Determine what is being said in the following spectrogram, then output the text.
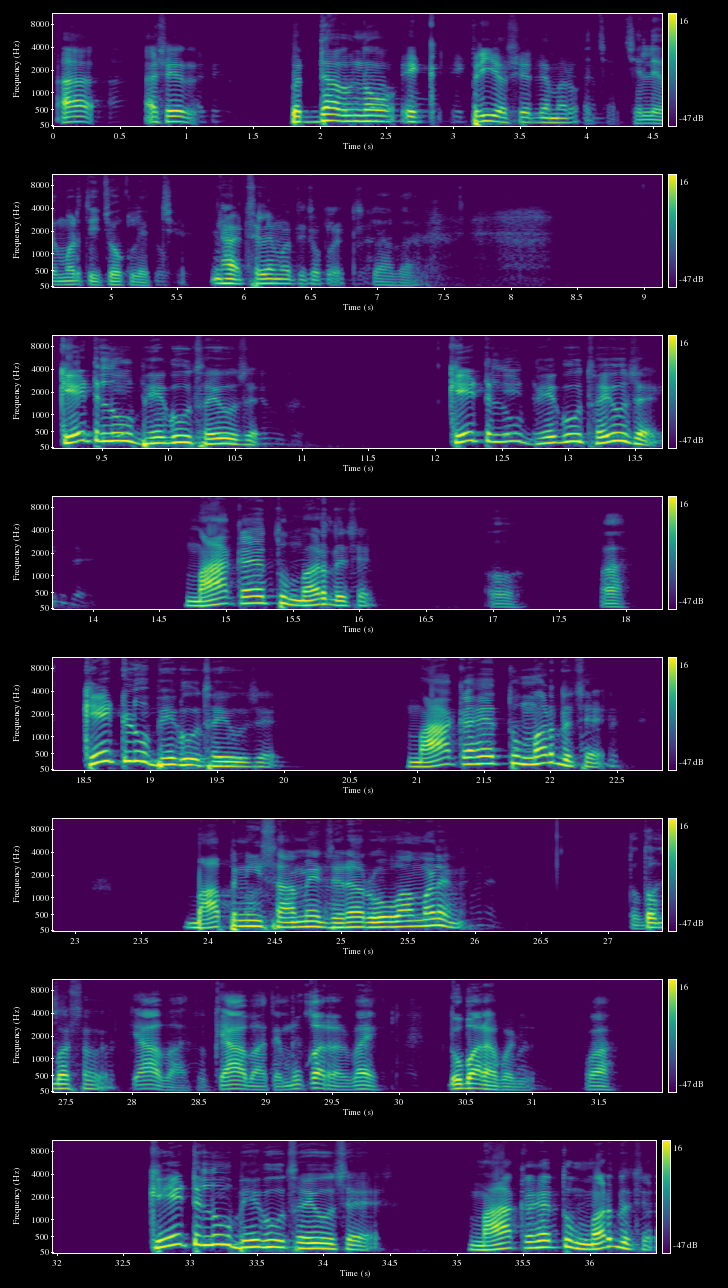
આ આ શેર બધાનો એક પ્રિય છે છે મારો. અચ્છા છેલ્લે મળતી ચોકલેટ છે. હા છેલ્લે મળતી ચોકલેટ છે. ક્યા વાત. કેટલું ભેગું થયું છે? કેટલું ભેગું થયું છે? માં કહે તું મર્દ છે. ઓહ વાહ. કેટલું ભેગું થયું છે? માં કહે તું મર્દ છે. બાપની સામે જરા રોવા મળે ને તો બસ હવે. ક્યાં વાત ક્યાં વાત હે? મુકરર ભાઈ. દોબારા પડ્યું. વાહ. કેટલું ભેગું થયું છે? માં કહે તું મર્દ છે.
